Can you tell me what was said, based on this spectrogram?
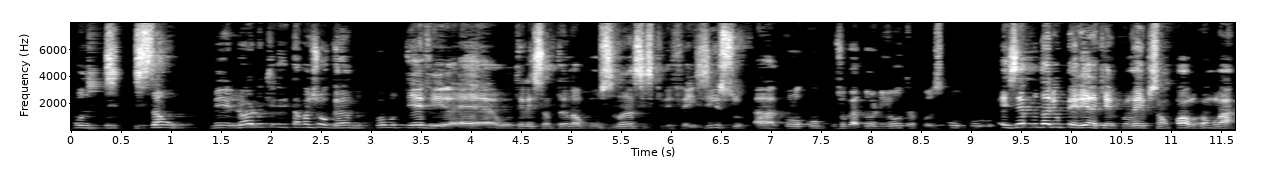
posição melhor do que ele estava jogando. Como teve é, o Tele Santana alguns lances que ele fez isso, ah, colocou o jogador em outra posição. O, o exemplo do Dario Pereira, que quando veio para São Paulo, vamos lá,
